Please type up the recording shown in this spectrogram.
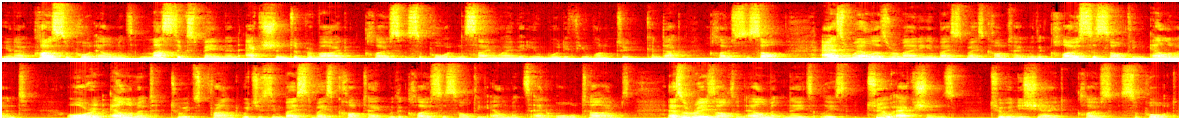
you know, close support elements must expend an action to provide close support in the same way that you would if you wanted to conduct close assault, as well as remaining in base-to-base contact with a close assaulting element or an element to its front which is in base-to-base contact with the close assaulting elements at all times. As a result, an element needs at least two actions to initiate close support.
